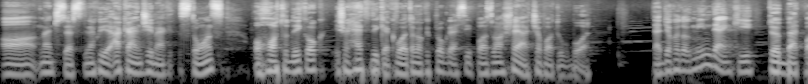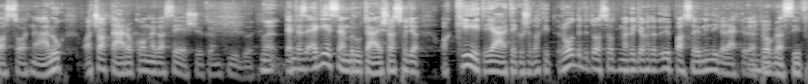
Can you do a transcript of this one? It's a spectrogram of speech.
a Manchester City-nek, ugye Akanji meg Stones, a hatodikok és a hetedikek voltak, akik progresszív passzban a saját csapatukból. Tehát gyakorlatilag mindenki többet passzolt náluk, a csatárokon, meg a szélsőkön kívül. Na- Tehát ez egészen brutális az, hogy a, a két játékosot, akit Rodri-tól szokott meg, hogy gyakorlatilag ő passzolja mindig a legtöbbet uh-huh. progresszív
